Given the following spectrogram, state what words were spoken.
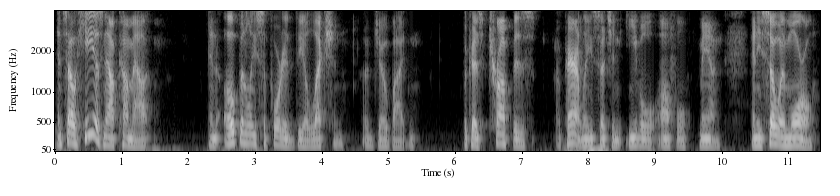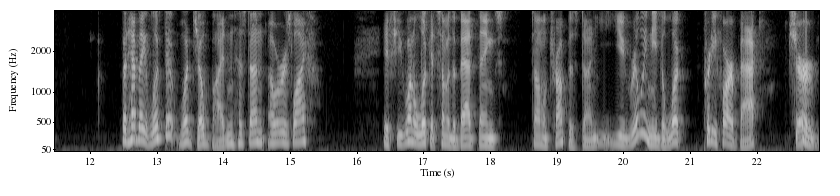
And so he has now come out and openly supported the election of Joe Biden because Trump is apparently such an evil, awful man, and he's so immoral. But have they looked at what Joe Biden has done over his life? If you want to look at some of the bad things Donald Trump has done, you really need to look pretty far back. Sure,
